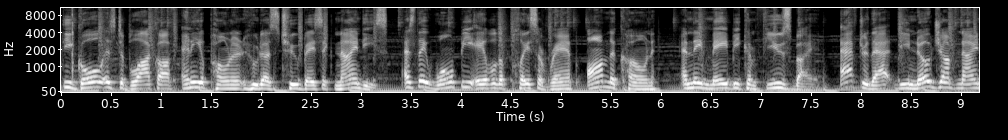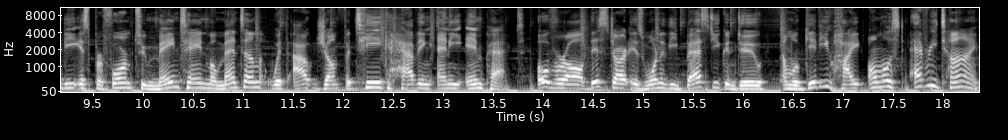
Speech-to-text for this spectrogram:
the goal is to block off any opponent who does two basic 90s, as they won't be able to place a ramp on the cone and they may be confused by it. After that, the no jump 90 is performed to maintain momentum without jump fatigue having any impact. Overall, this start is one of the best you can do and will give you height almost every time.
